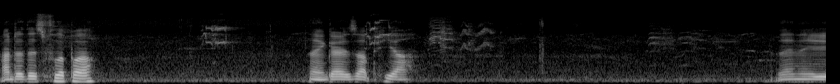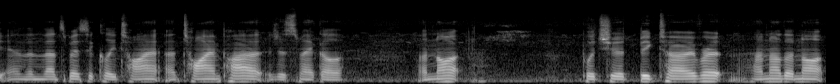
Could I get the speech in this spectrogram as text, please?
under this flipper then it goes up here then the and then that's basically a tying part. Just make a a knot. Put your big toe over it. Another knot.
